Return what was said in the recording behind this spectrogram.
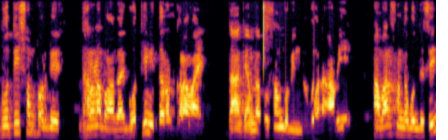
গতি সম্পর্কে ধারণা পাওয়া যায়, গতি নির্ধারণ করা হয়, তাকে আমরা প্রসঙ্গ বিন্দু বলি। আমি আবার সংজ্ঞা বলতেছি,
